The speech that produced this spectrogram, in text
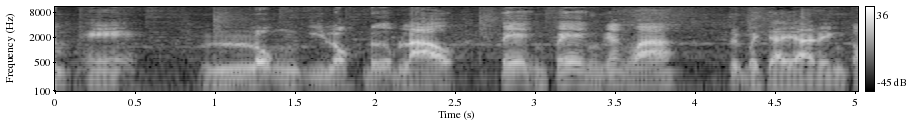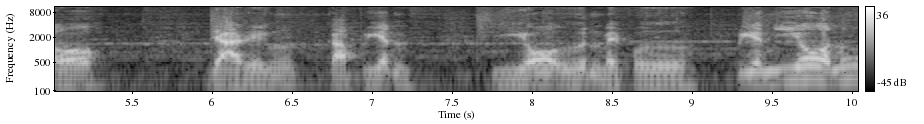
ำแหมลงอีหลอกเดิมแล้วแป้งแป้งเรียกว่าซึ่งไปใช้ยาเร่งโตยาเร่งกับเปลี่ยน ยี่ห้ออื่นไปเพอเปลี่ยนยี่ห้อนู้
